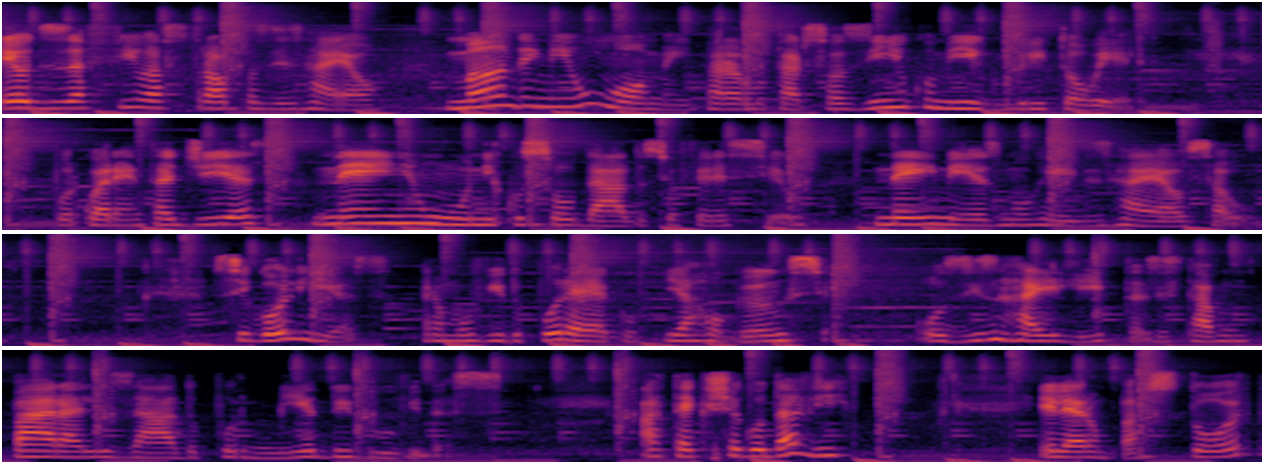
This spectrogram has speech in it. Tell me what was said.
Eu desafio as tropas de Israel. Mandem-me um homem para lutar sozinho comigo, gritou ele. Por 40 dias, nenhum único soldado se ofereceu, nem mesmo o rei de Israel, Saul. Se Golias era movido por ego e arrogância, os israelitas estavam paralisados por medo e dúvidas. Até que chegou Davi. Ele era um pastor,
